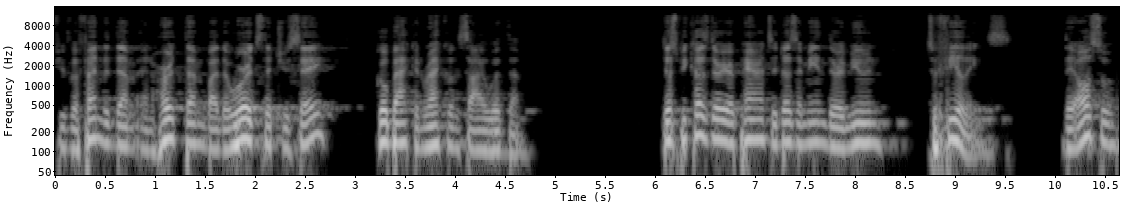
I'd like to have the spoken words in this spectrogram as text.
If you've offended them and hurt them by the words that you say, go back and reconcile with them. Just because they're your parents, it doesn't mean they're immune to feelings. They also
